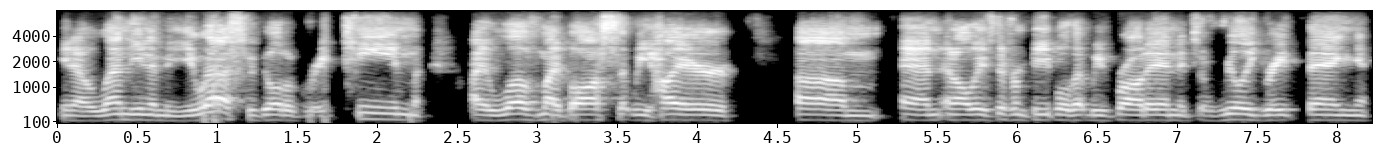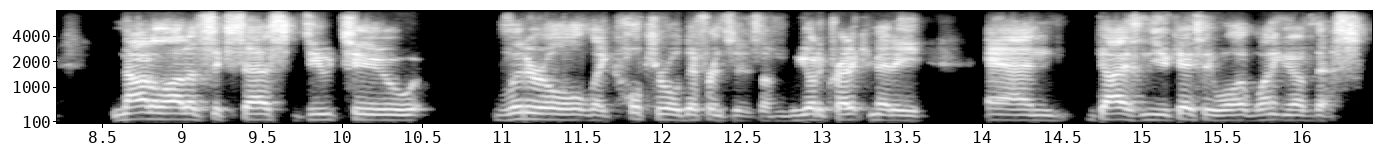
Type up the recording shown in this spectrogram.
you know, lending in the U.S. We built a great team. I love my boss that we hire, um, and and all these different people that we've brought in. It's a really great thing. Not a lot of success due to literal like cultural differences. we go to credit committee and guys in the UK say, well, why don't you have this?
